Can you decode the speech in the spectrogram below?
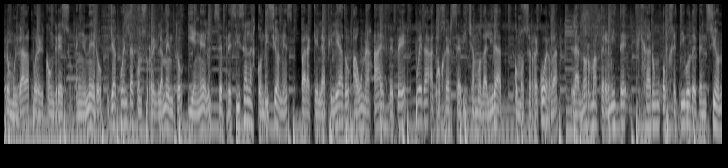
promulgada por el Congreso en enero, ya cuenta con su reglamento y en él se precisan las condiciones para que el afiliado a una AFP pueda acogerse a dicha modalidad. Como se recuerda, la norma permite fijar un objetivo de pensión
